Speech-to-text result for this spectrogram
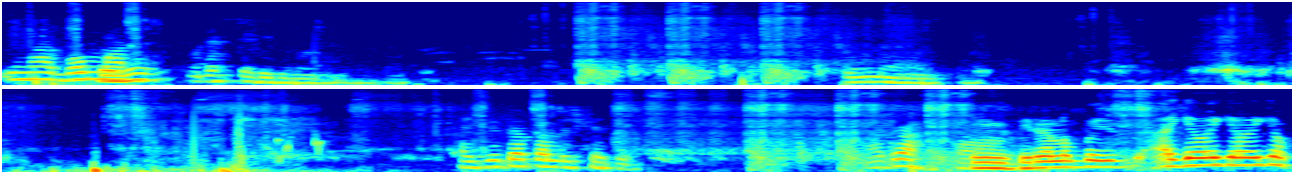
ইমার বোম মার খাইছি তেতাল্লিশ খাইছি আচ্ছা হুম বিরানব্বই আইগাও আইগাও আইগাও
